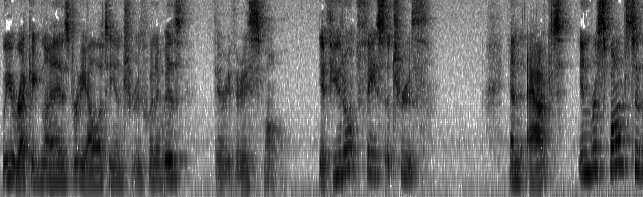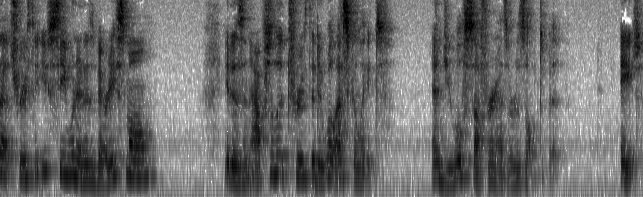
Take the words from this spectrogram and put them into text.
we recognized reality and truth when it was very, very small. If you don't face a truth and act in response to that truth that you see when it is very small, it is an absolute truth that it will escalate, and you will suffer as a result of it. 8.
